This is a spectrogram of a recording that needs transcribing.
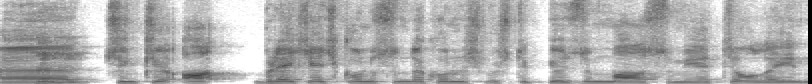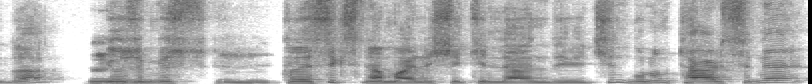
e, çünkü Breakage konusunda konuşmuştuk gözün masumiyeti olayında. Hı-hı. Gözümüz Hı-hı. klasik sinemayla şekillendiği için bunun tersine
